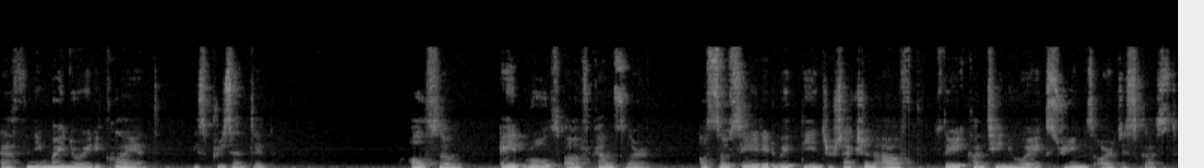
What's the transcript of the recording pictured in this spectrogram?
ethnic minority client is presented. Also, eight roles of counselor associated with the intersection of the three continual extremes are discussed.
